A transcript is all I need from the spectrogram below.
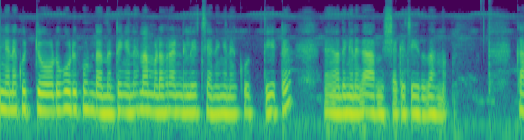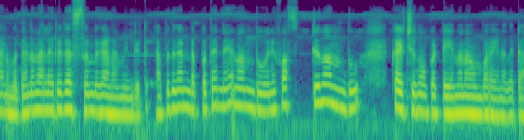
ഇങ്ങനെ കുറ്റിയോട് കൂടി കൊണ്ടുവന്നിട്ട് ഇങ്ങനെ നമ്മുടെ ഫ്രണ്ടിൽ വെച്ചാൽ ഇങ്ങനെ കുത്തിയിട്ട് അതിങ്ങനെ ഗാർണിഷൊക്കെ ചെയ്ത് തന്നു. കാണുമ്പോൾ തന്നെ നല്ലൊരു രസമുണ്ട് കാണാൻ വേണ്ടിയിട്ട്. അപ്പോൾ ഇത് കണ്ടപ്പോൾ തന്നെ നന്ദുവിന് ഫസ്റ്റ് നന്ദു കഴിച്ചു നോക്കട്ടെ എന്നാണ് അവൻ പറയണത് കേട്ടോ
